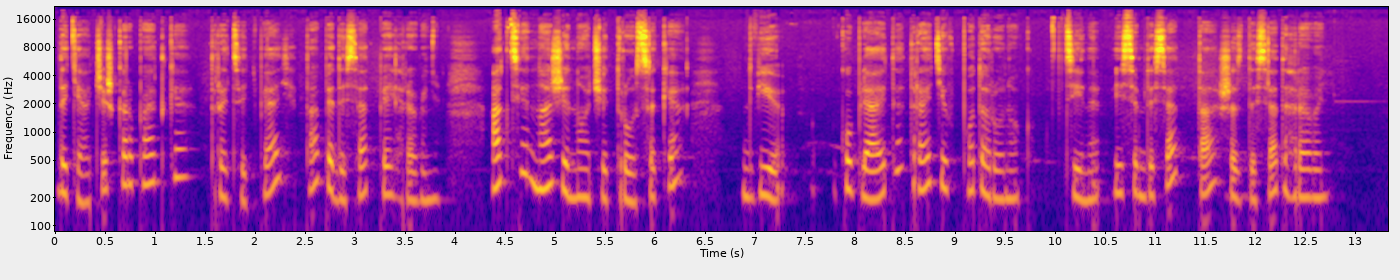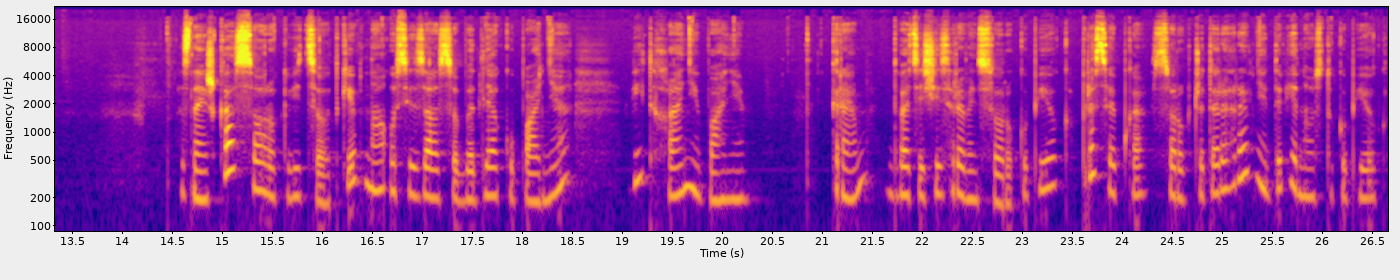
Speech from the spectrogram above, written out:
Дитячі шкарпетки 35 та 55 гривень. Акції на жіночі трусики. Дві купляйте, треті в подарунок. Ціни 80 та 60 гривень. Знижка 40% на усі засоби для купання від Хані Бані. Крем 26 гривень 40 копійок, присипка 44 гривні 90 копійок,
